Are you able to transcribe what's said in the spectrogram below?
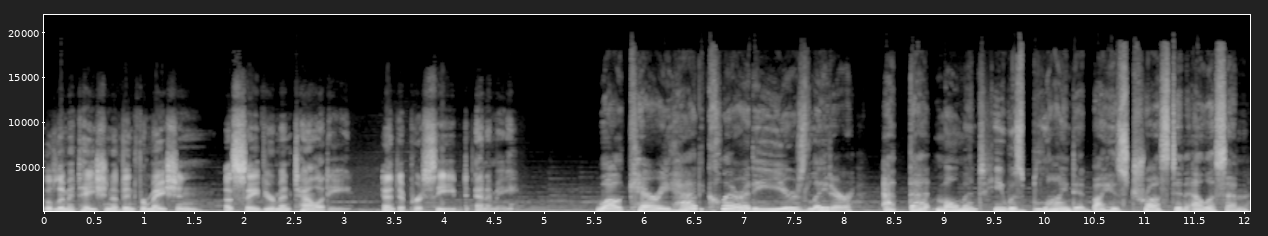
the limitation of information, a savior mentality, and a perceived enemy. While Kerry had clarity years later, at that moment, he was blinded by his trust in Ellison.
